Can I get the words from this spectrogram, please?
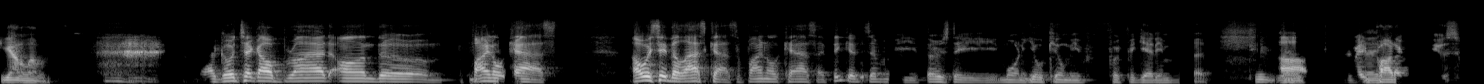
you gotta love him. Uh, go check out Brad on the final cast. I always say the last cast, the final cast. I think it's every Thursday morning. He'll kill me for forgetting, but uh, great product reviews.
